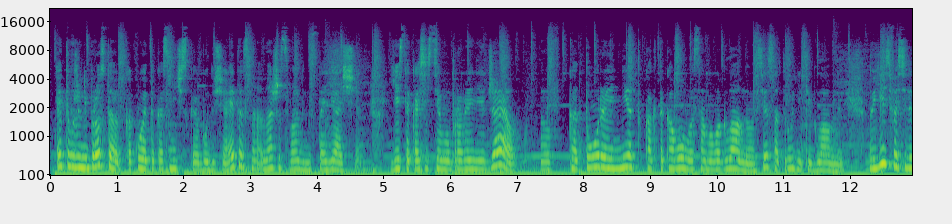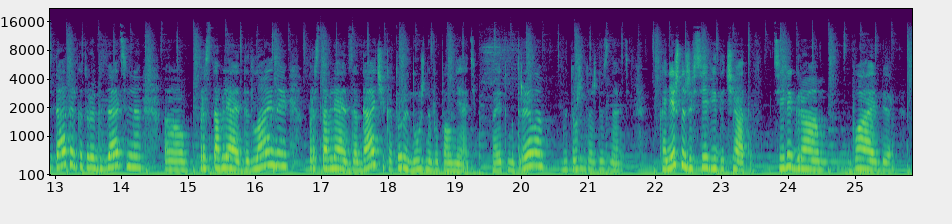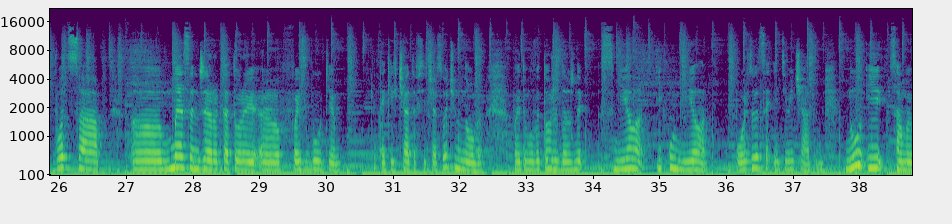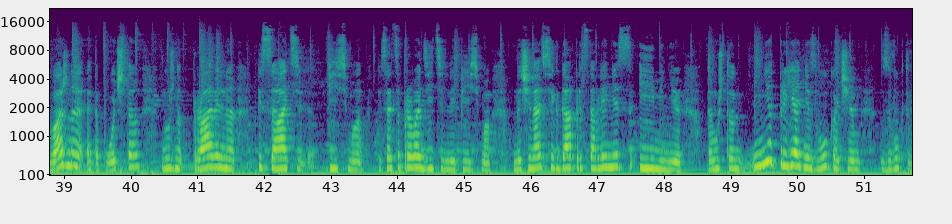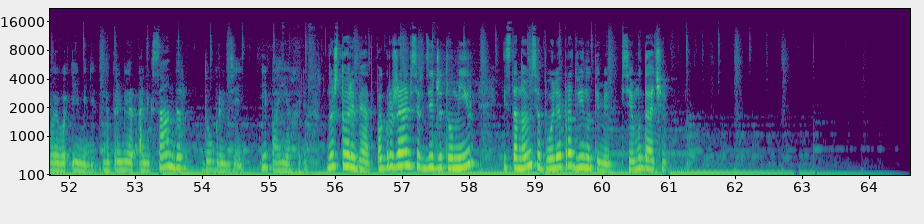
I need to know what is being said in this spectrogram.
это уже не просто какое-то космическое будущее, а это наше с вами настоящее. Есть такая система управления Agile, Э, в которой нет как такового самого главного, все сотрудники главные. Но есть фасилитатор, который обязательно э, проставляет дедлайны, проставляет задачи, которые нужно выполнять. Поэтому Trello вы тоже должны знать. Конечно же, все виды чатов. Telegram, Viber, WhatsApp, э, мессенджер, который э, в Фейсбуке. Таких чатов сейчас очень много, поэтому вы тоже должны смело и умело пользоваться этими чатами. Ну и самое важное – это почта. Нужно правильно писать письма, писать сопроводительные письма, начинать всегда представление с имени, потому что нет приятнее звука, чем звук твоего имени. Например, Александр, добрый день. И поехали. Ну что, ребят, погружаемся в digital мир и становимся более продвинутыми. Всем удачи!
